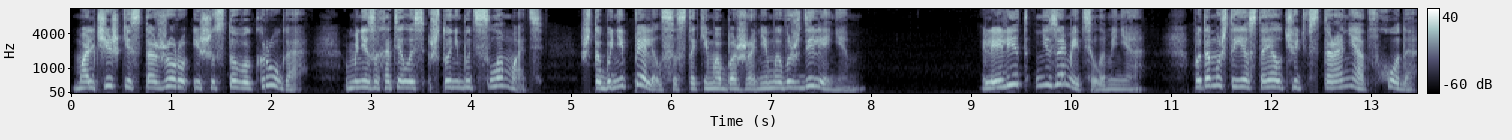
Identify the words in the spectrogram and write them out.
Мальчишке-стажеру из шестого круга мне захотелось что-нибудь сломать, чтобы не пялился с таким обожанием и вожделением. Лилит не заметила меня, потому что я стоял чуть в стороне от входа.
